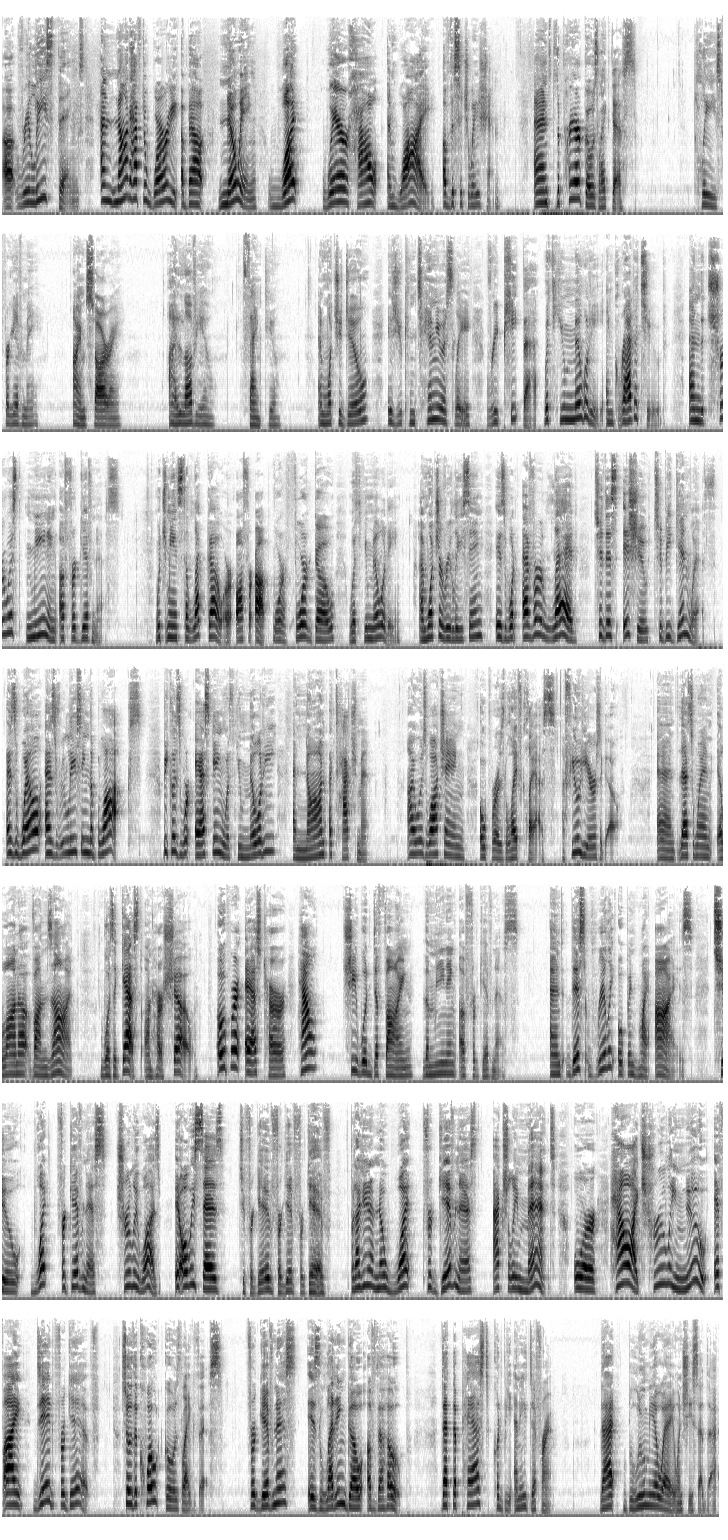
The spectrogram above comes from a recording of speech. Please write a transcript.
uh, release things and not have to worry about knowing what, where, how, and why of the situation. And the prayer goes like this Please forgive me. I'm sorry. I love you. Thank you. And what you do is you continuously repeat that with humility and gratitude and the truest meaning of forgiveness, which means to let go or offer up or forego with humility. And what you're releasing is whatever led to this issue to begin with, as well as releasing the blocks, because we're asking with humility and non attachment. I was watching Oprah's life class a few years ago, and that's when Iyanla Vanzant was a guest on her show. Oprah asked her how she would define the meaning of forgiveness. And this really opened my eyes to what forgiveness truly was. It always says to forgive, forgive, forgive but I didn't know what forgiveness actually meant or how I truly knew if I did forgive. So the quote goes like this Forgiveness is letting go of the hope that the past could be any different. That blew me away when she said that.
